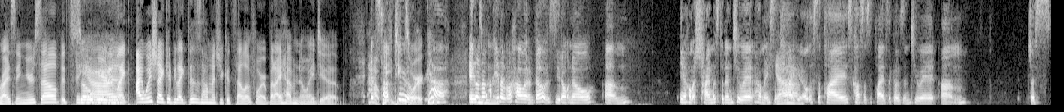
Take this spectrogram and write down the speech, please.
pricing yourself. It's so yeah. weird. And like, I wish I could be like, this is how much you could sell it for, but I have no idea how it's paintings work. Yeah. You don't know, you don't know how it goes. You don't know, um, you know, how much time was put into it, how many supplies, yeah. you know, the supplies, cost of supplies that goes into it. Um, just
